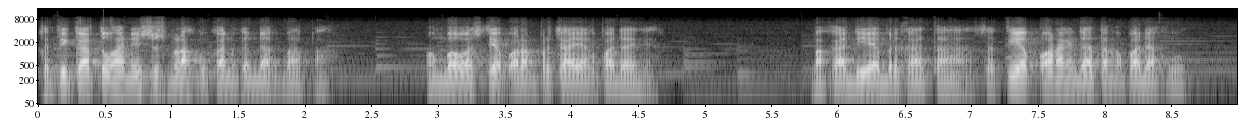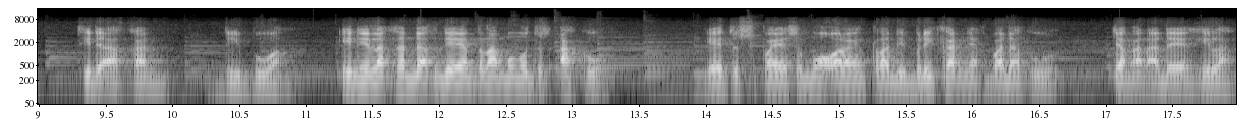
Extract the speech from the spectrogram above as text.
Ketika Tuhan Yesus melakukan kehendak Bapa, membawa setiap orang percaya kepadanya, maka dia berkata, setiap orang yang datang kepadaku tidak akan dibuang. Inilah kehendak dia yang telah mengutus aku, yaitu supaya semua orang yang telah diberikannya kepadaku, jangan ada yang hilang,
